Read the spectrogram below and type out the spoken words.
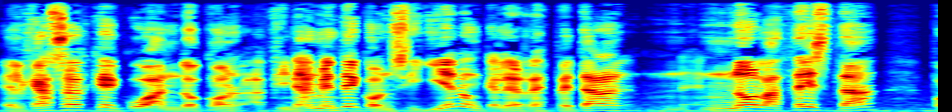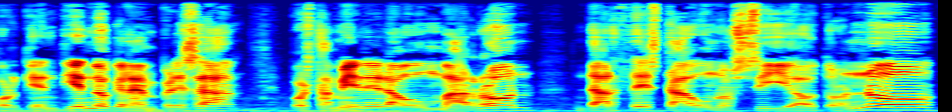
El caso es que cuando finalmente consiguieron que le respetaran no la cesta, porque entiendo que la empresa pues también era un marrón, dar cesta a unos sí, a otros no,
